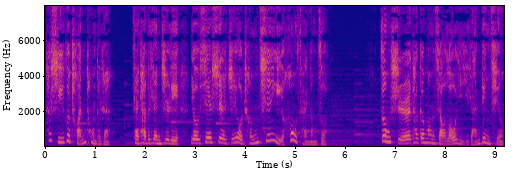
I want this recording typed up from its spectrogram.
他是一个传统的人。在他的认知里，有些事只有成亲以后才能做。纵使他跟孟小楼已然定情，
